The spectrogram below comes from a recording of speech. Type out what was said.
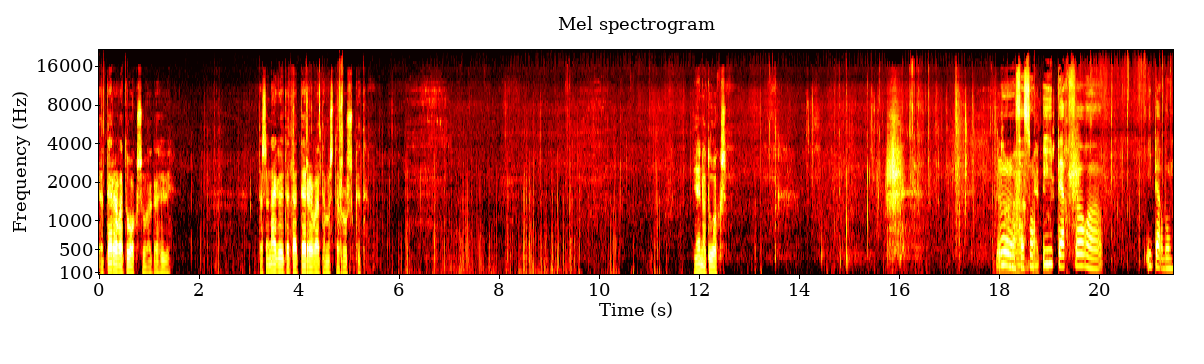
Ja terva tuoksuu aika hyvin. Tässä näkyy tätä tervaa, tämmöistä ruskeita. Hieno tuoksu. Mm, ça sent hyper fort, euh, hyper bon.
